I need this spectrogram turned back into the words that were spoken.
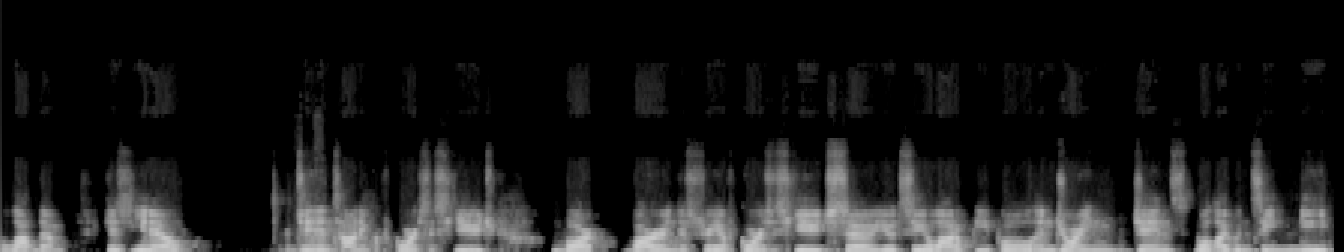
love them because you know, gin and tonic, of course, is huge. Bar bar industry, of course, is huge. So you'd see a lot of people enjoying gins. Well, I wouldn't say neat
